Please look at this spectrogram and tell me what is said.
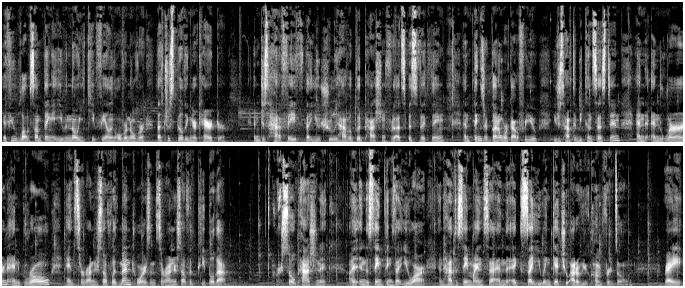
If you love something, even though you keep failing over and over, that's just building your character and just have faith that you truly have a good passion for that specific thing and things are going to work out for you. You just have to be consistent and and learn and grow and surround yourself with mentors and surround yourself with people that are so passionate uh, in the same things that you are and have the same mindset and that excite you and get you out of your comfort zone right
